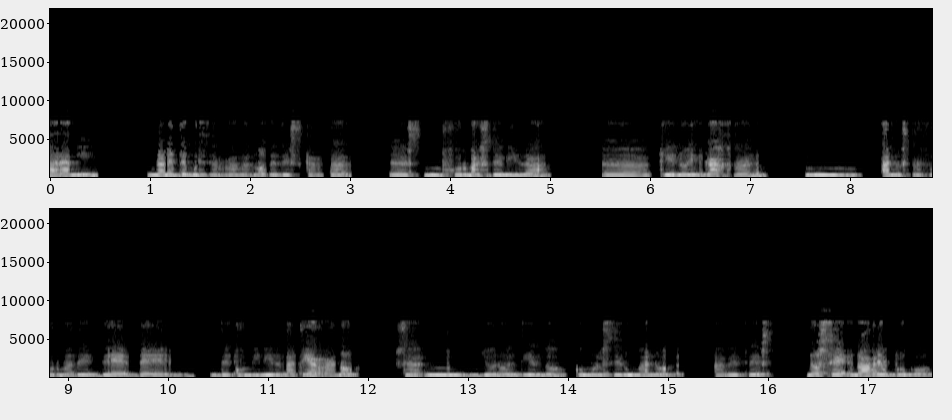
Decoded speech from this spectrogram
para mí, una mente muy cerrada, ¿no? De descartar eh, formas de vida eh, que no encajan Mm, a nuestra forma de, convivir en la Tierra, ¿no? O sea, mm, yo no entiendo cómo el ser humano a veces no se, no abre un poco,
